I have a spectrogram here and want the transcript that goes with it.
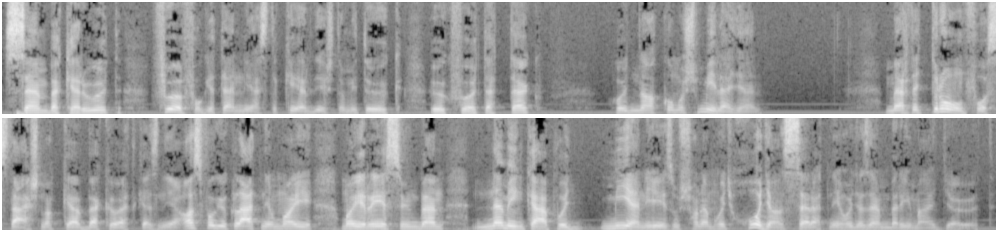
szembe került, föl fogja tenni ezt a kérdést, amit ők, ők föltettek, hogy na akkor most mi legyen? Mert egy trónfosztásnak kell bekövetkeznie. Azt fogjuk látni a mai, mai részünkben nem inkább, hogy milyen Jézus, hanem hogy hogyan szeretné, hogy az ember imádja őt.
